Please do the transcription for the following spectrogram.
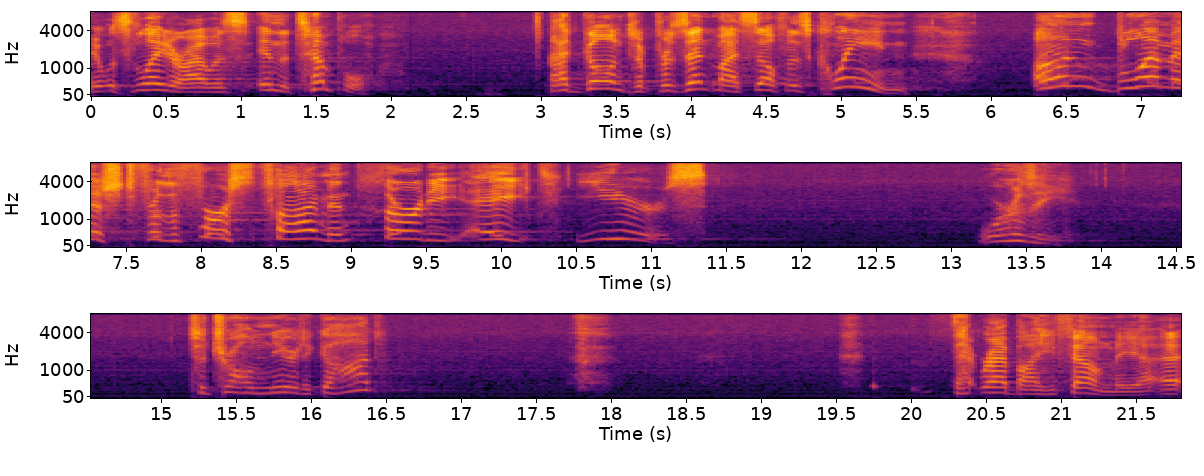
It was later, I was in the temple. I'd gone to present myself as clean, unblemished for the first time in 38 years, worthy to draw near to God. That rabbi, he found me. I,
